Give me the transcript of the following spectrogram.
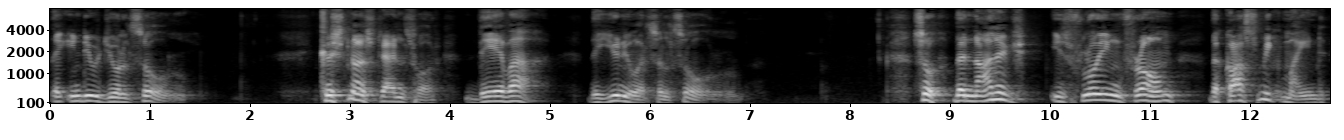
the individual soul. Krishna stands for Deva, the universal soul. So the knowledge is flowing from the cosmic mind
